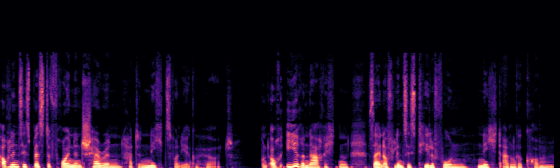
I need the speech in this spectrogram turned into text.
Auch Lindsays beste Freundin Sharon hatte nichts von ihr gehört und auch ihre Nachrichten seien auf Lindsays Telefon nicht angekommen.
